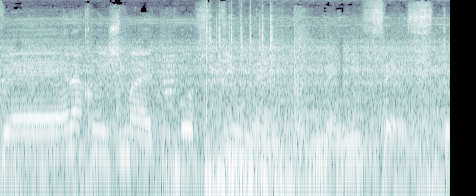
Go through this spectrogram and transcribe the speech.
ואנחנו נשמע את פוסט-יומן מניפסטו.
